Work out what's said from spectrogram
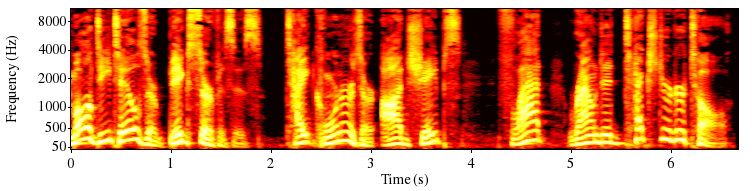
Small details are big surfaces. Tight corners are odd shapes. Flat, rounded, textured, or tall.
